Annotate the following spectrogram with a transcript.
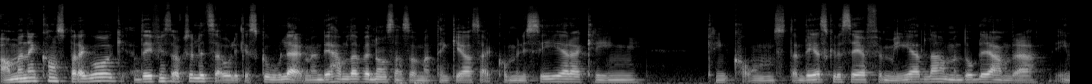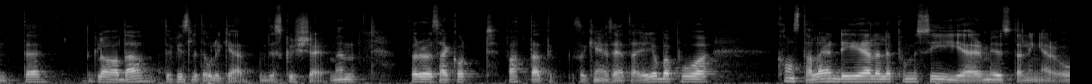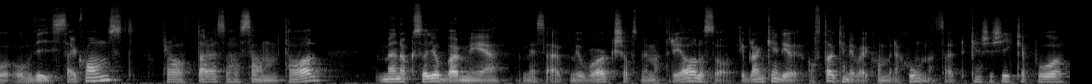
Ja, men en konstpedagog, det finns också lite så olika skolor, men det handlar väl någonstans om att, tänker jag, så här, kommunicera kring, kring konst. En del skulle säga förmedla, men då blir andra inte glada. Det finns lite olika diskurser. Men för att så här kortfattat så kan jag säga att jag jobbar på konsthallar en del eller på museer med utställningar och, och visar konst. Pratar, alltså har samtal. Men också jobbar med, med, så här, med workshops med material och så. Ibland kan det, ofta kan det vara i kombination. Så här, du kanske kikar på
